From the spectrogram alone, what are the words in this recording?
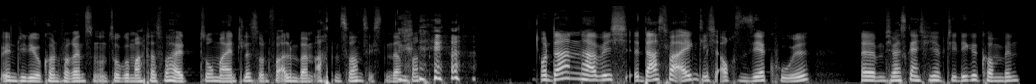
in Videokonferenzen und so gemacht. Das war halt so mindless und vor allem beim 28. davon. und dann habe ich, das war eigentlich auch sehr cool. Ähm, ich weiß gar nicht, wie ich auf die Idee gekommen bin.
